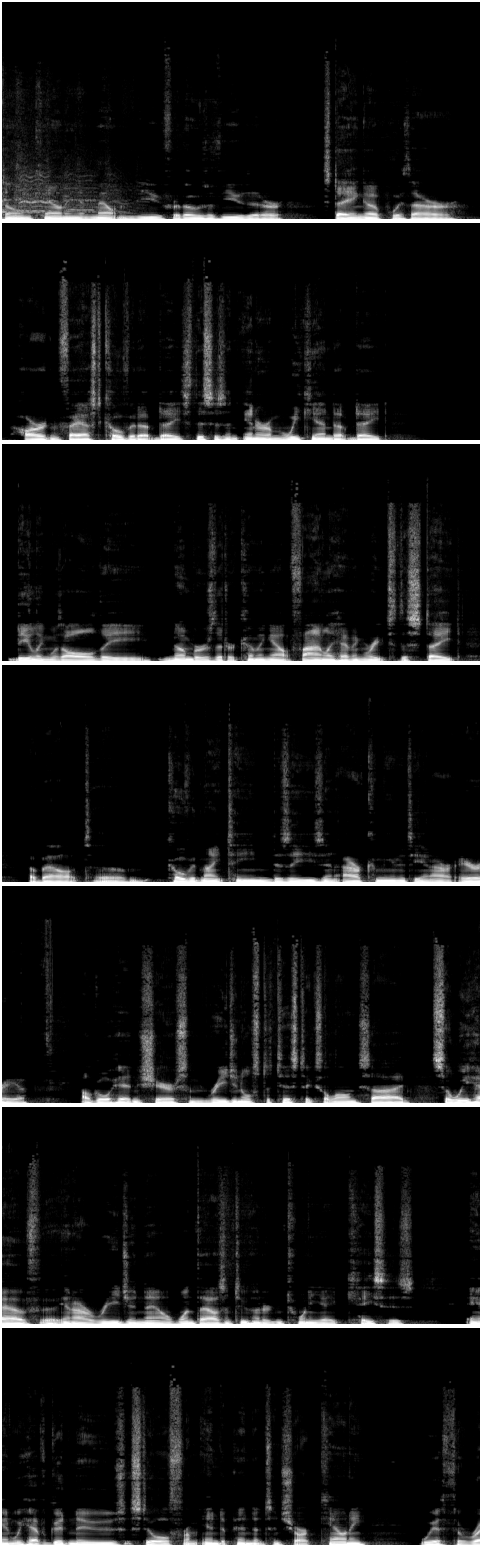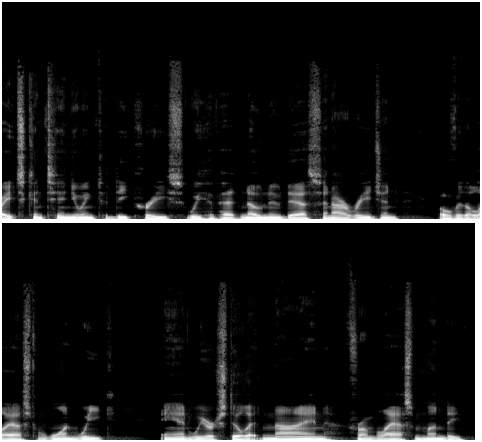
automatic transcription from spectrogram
Stone County and Mountain View for those of you that are staying up with our hard and fast COVID updates. This is an interim weekend update dealing with all the numbers that are coming out, finally having reached the state about um, COVID 19 disease in our community, in our area. I'll go ahead and share some regional statistics alongside. So we have uh, in our region now 1,228 cases, and we have good news still from Independence and Sharp County. With the rates continuing to decrease, we have had no new deaths in our region over the last one week, and we are still at nine from last Monday.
